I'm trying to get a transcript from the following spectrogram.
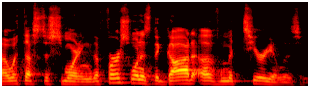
uh, with us this morning. The first one is the God of materialism.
